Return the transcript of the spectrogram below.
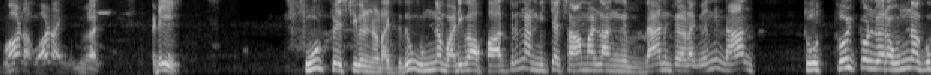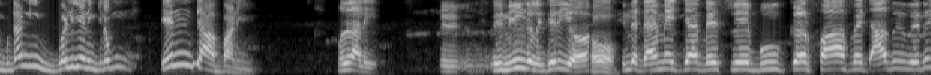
வாடா வாடா இங்க முன்னாடி. அடே ஃபுட் ஃபெஸ்டிவல் நடக்குது. உன்னை வடிவா பார்த்துட்டு நான் மிச்ச சாமான்ல அங்க பேனுக்கு கிடக்குதுன்னு நான் தூ- தூக்கிக்கொண்டு வர உன்னை கூப்பிட்டா நீ வெளியே நிக்கிற என்னப்பா நீ. முதலாளி நீங்களும் சரியோ? ஓ. இந்த டேமேஜா பெஸ்ட்வே பூக்கர் ஃபாஃபெட் அது இதுன்னு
